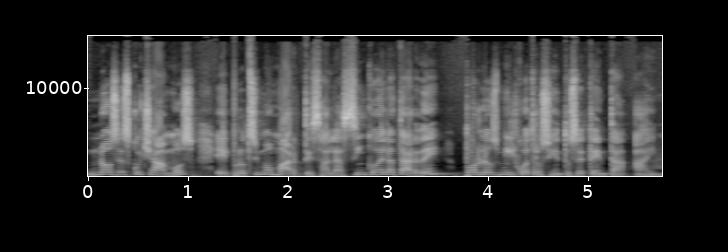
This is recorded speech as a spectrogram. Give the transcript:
Nos escuchamos el próximo martes a las 5 de la tarde por los 1470 AM.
